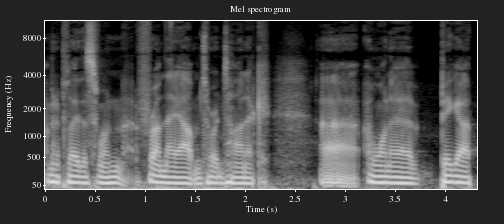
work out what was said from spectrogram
I'm going to play this one from that album, Torn Tonic. I want to big up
